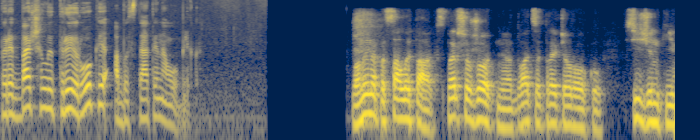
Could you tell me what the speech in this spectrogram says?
передбачили три роки, аби стати на облік. Вони написали так: з 1 жовтня 2023 року всі жінки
